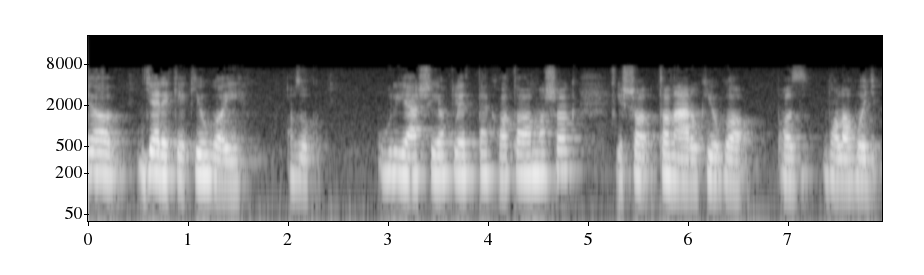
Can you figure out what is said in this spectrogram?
Ugye a gyerekek jogai azok óriásiak lettek, hatalmasak, és a tanárok joga az valahogy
